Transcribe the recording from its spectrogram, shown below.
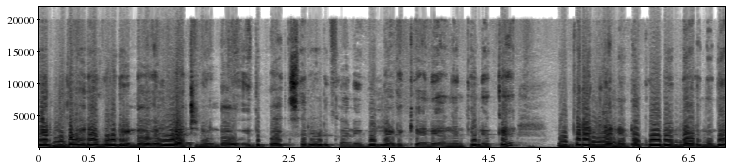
വരുന്നത് വരെ കൂടെ ഉണ്ടാവും. എല്ലാറ്റിനും ഉണ്ടാവും. ഇതിപ്പോൾ എക്സ്റേ എടുക്കാൻ ബില്ല് അടയ്ക്കാൻ അങ്ങനത്തേനൊക്കെ മൂപ്പര് തന്നെയാണ് കേട്ടോ കൂടെ ഉണ്ടായിരുന്നത്.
